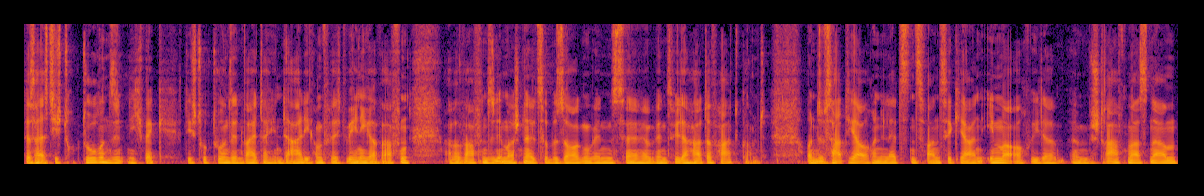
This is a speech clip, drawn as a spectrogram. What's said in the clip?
Das heißt, die Strukturen sind nicht weg, die Strukturen sind weiterhin da, die haben vielleicht weniger Waffen, aber Waffen sind immer schnell zu besorgen, wenn es äh, wieder hart auf hart kommt. Und es hat ja auch in den letzten 20 Jahren immer auch wieder ähm, Strafmaßnahmen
